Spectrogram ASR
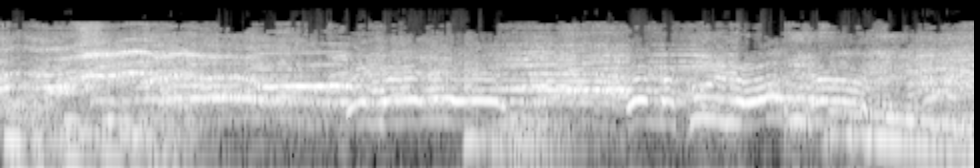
¡Venga, Julio!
